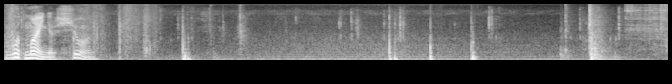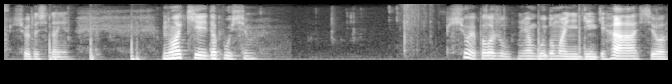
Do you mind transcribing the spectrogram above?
Вот майнер, все. Все, до свидания. Ну окей, допустим. Все, я положил. Я буду майнить деньги. Ха, все.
